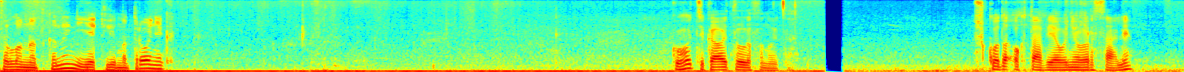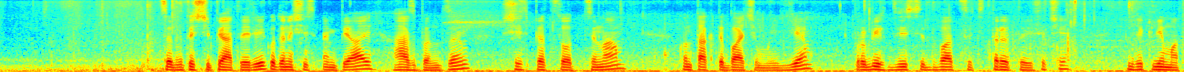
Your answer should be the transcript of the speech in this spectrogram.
Салон на тканині, є кліматронік. Кого цікавить, телефонуйте. Шкода в універсалі. Це 2005 рік, 1,6 MPI, газ бензин, 6500 ціна. Контакти бачимо є. Пробіг 223 тисячі. Є клімат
